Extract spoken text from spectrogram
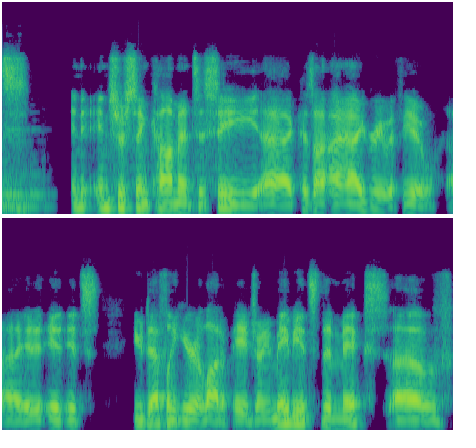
That's an interesting comment to see because uh, I, I, agree with you. Uh, it, it, it's you definitely hear a lot of Page. I mean, maybe it's the mix of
